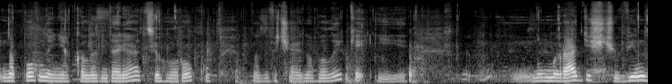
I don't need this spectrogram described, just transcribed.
наповнення календаря цього року надзвичайно велике і ну, ми раді, що він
